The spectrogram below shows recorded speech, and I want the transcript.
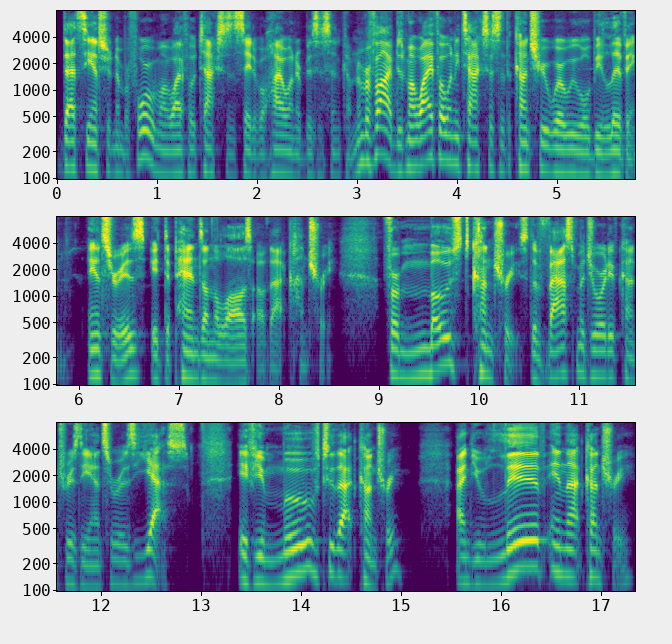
that's the answer to number four. Will my wife owe taxes to the state of Ohio on her business income? Number five, does my wife owe any taxes to the country where we will be living? Answer is it depends on the laws of that country. For most countries, the vast majority of countries, the answer is yes. If you move to that country, and you live in that country,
